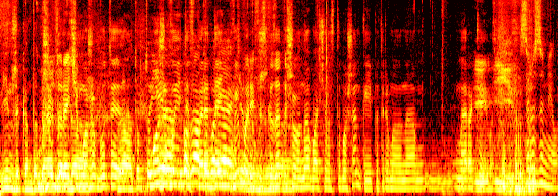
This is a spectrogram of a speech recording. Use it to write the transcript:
він же кандидат. Кужель, до речі, да. може бути Да, тобто може вийти в переддень виборів і сказати, да. що вона бачила з Тимошенко і підтримала на мера Києва. і Зрозуміло.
